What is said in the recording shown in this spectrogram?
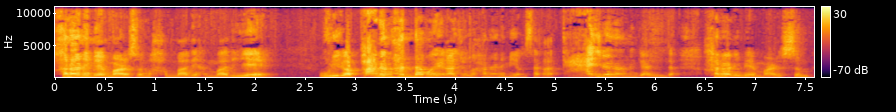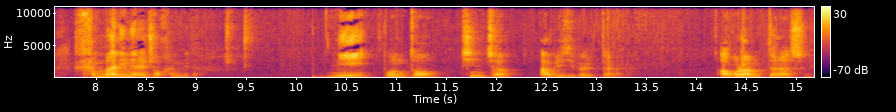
하나님의 말씀 한마디 한마디에 우리가 반응한다고 해가지고 하나님의 역사가 다 일어나는 게 아닙니다. 하나님의 말씀 한마디면 족합니다. 네 본토, 친척, 아비 집을 떠나라. 아브라함 떠났어요.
